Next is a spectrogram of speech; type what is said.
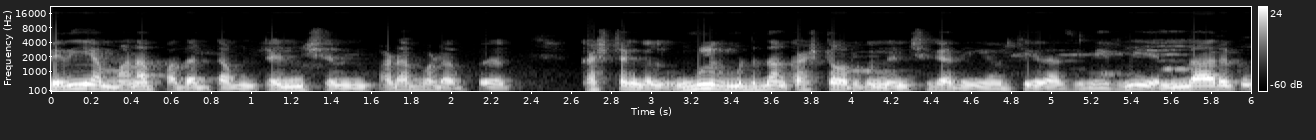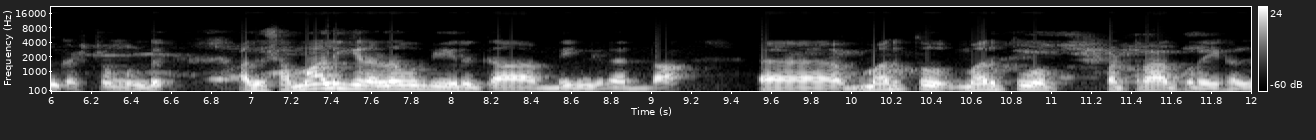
நிறைய மனப்பதட்டம் டென்ஷன் படபடப்பு கஷ்டங்கள் உங்களுக்கு மட்டும்தான் கஷ்டம் இருக்குன்னு நினச்சிக்காதீங்க விருச்சிகராசி நேயர்களே. எல்லாருக்கும் கஷ்டம் உண்டு. அது சமாளிக்கிற அளவுக்கு இருக்கா அப்படிங்கிறது தான் மருத்துவ மருத்துவ பற்றாக்குறைகள்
